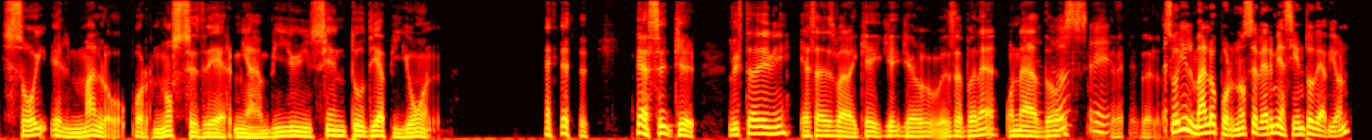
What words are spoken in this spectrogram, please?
Soy el malo por no ceder mi asiento de avión. Así que, ¿lista, baby? Esa es para que, que, que vas a poner. Una, Un, dos, dos, y tres. tres. ¿Soy el malo por no ceder mi asiento de avión?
